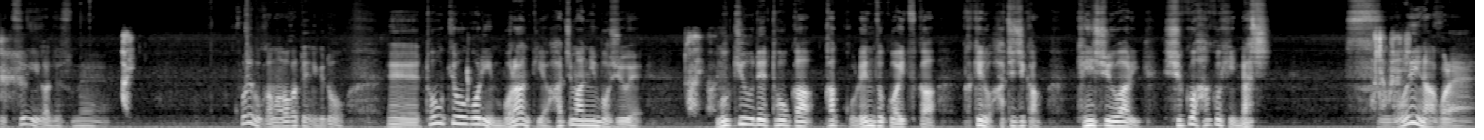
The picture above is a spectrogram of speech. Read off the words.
で次がですね。はい。これ僕あんま分かってへんねんけど、えー東京五輪ボランティア8万人募集へ。はいはい。無給で10日かっこ連続は5日かける8時間。研修あり宿泊費なし。すごいなこれ。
